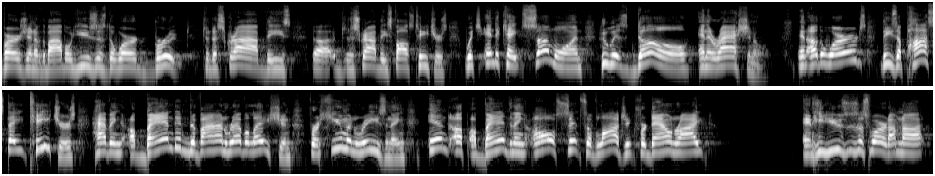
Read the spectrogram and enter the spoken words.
version of the Bible uses the word brute to describe these, uh, to describe these false teachers, which indicates someone who is dull and irrational. In other words, these apostate teachers, having abandoned divine revelation for human reasoning, end up abandoning all sense of logic for downright, and he uses this word, I'm not,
